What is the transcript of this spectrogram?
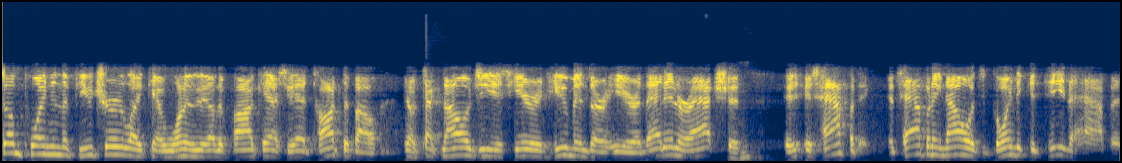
some point in the future, like one of the other podcasts you had talked about, you know, technology is here and humans are here, and that interaction mm-hmm. is, is happening. It's happening now. It's going to continue to happen.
